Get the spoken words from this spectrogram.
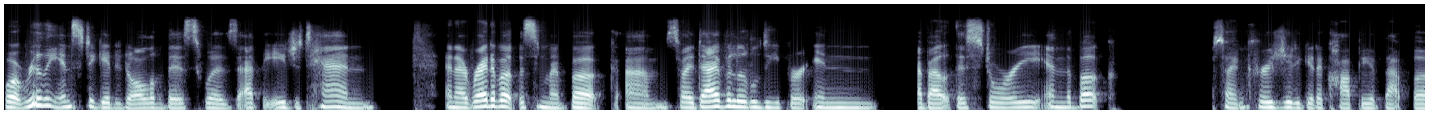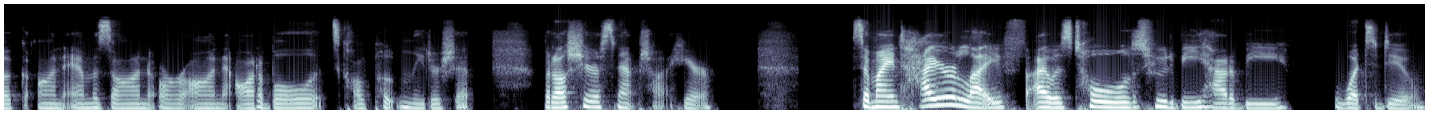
what really instigated all of this was at the age of 10 and i write about this in my book um, so i dive a little deeper in about this story in the book so i encourage you to get a copy of that book on amazon or on audible it's called potent leadership but i'll share a snapshot here so my entire life i was told who to be how to be what to do.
